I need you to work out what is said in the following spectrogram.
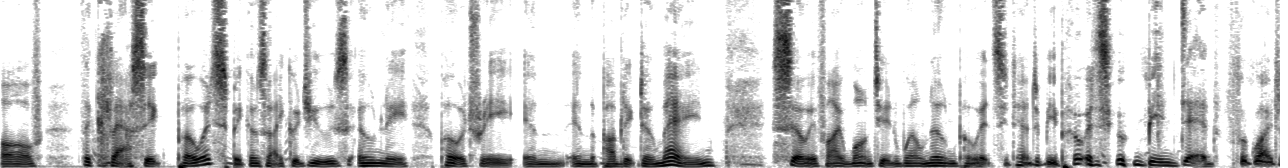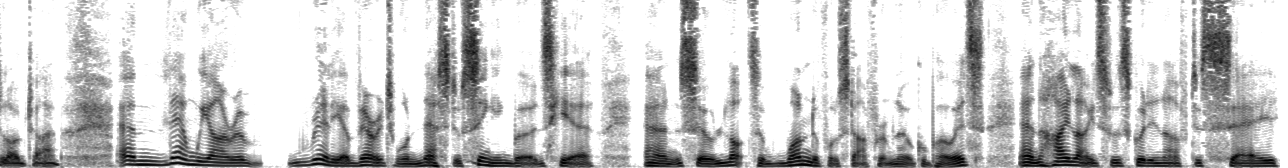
of the classic poets because I could use only poetry in, in the public domain. So if I wanted well-known poets, it had to be poets who'd been dead for quite a long time. And then we are a, really a veritable nest of singing birds here. And so lots of wonderful stuff from local poets. And highlights was good enough to say,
